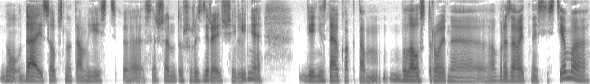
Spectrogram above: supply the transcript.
Ну да, и, собственно, там есть э, совершенно душераздирающая линия. Я не знаю, как там была устроена образовательная система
